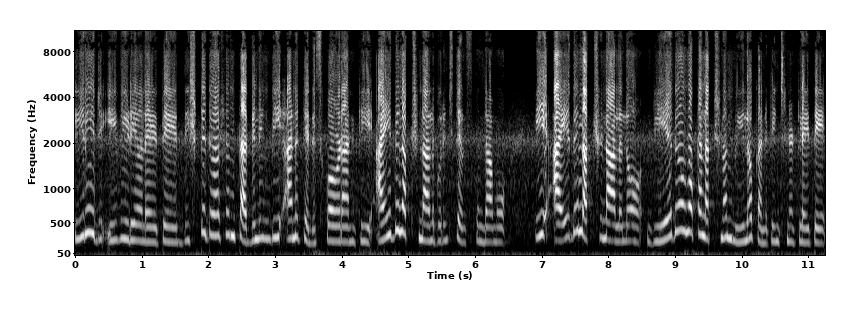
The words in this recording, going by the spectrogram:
ఈ రోజు ఈ వీడియోలో అయితే దిష్టి దోషం తగిలింది అని తెలుసుకోవడానికి ఐదు లక్షణాల గురించి తెలుసుకుందాము. ఈ ఐదు లక్షణాలలో ఏదో ఒక లక్షణం మీలో కనిపించినట్లయితే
